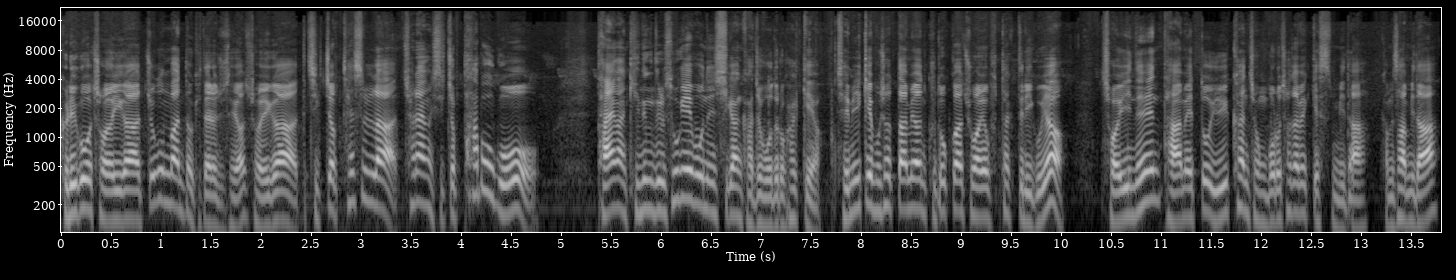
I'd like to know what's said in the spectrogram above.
그리고 저희가 조금만 더 기다려 주세요. 저희가 직접 테슬라 차량을 직접 타보고 다양한 기능들을 소개해보는 시간 가져보도록 할게요. 재미있게 보셨다면 구독과 좋아요 부탁드리고요. 저희는 다음에 또 유익한 정보로 찾아뵙겠습니다. 감사합니다.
